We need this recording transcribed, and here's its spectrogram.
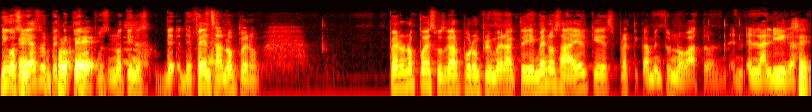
Digo, si ya es eh, repetitivo, eh, pues no tienes defensa, ¿no? Pero, pero no puedes juzgar por un primer acto, y menos a él que es prácticamente un novato en, en la liga. Sí.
